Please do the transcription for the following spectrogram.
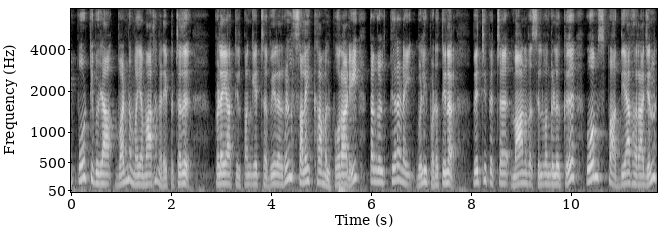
இப்போட்டி விழா வண்ணமயமாக நடைபெற்றது. விளையாட்டில் பங்கேற்ற வீரர்கள் சளைக்காமல் போராடி தங்கள் திறனை வெளிப்படுத்தினர். வெற்றி பெற்ற மாணவ செல்வங்களுக்கு ஓம்ஸ்பா தியாகராஜன்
